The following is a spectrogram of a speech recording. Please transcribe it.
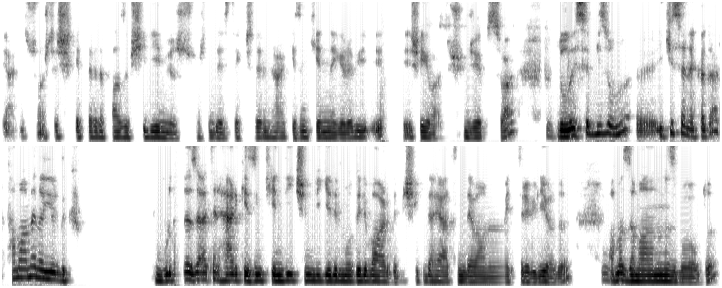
yani sonuçta şirketlere de fazla bir şey diyemiyoruz. Sonuçta destekçilerin herkesin kendine göre bir şey var, düşünce yapısı var. Dolayısıyla biz onu e, iki sene kadar tamamen ayırdık. Burada zaten herkesin kendi için bir gelir modeli vardı. Bir şekilde hayatını devam ettirebiliyordu. Ama zamanımız boldu.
